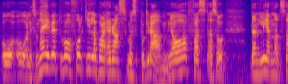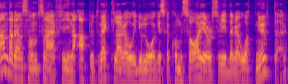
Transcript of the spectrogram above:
Och, och liksom, nej vet du vad, folk gillar bara Erasmus-program. Ja, fast alltså den levnadsstandarden som sådana här fina apputvecklare och ideologiska kommissarier och så vidare åtnjuter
